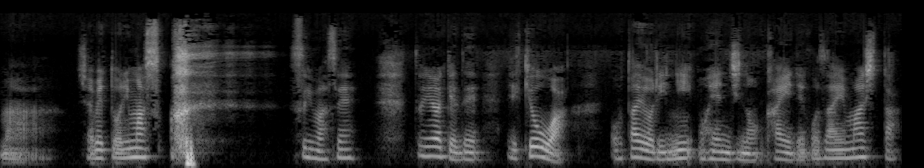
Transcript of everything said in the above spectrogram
まあ、喋っております。すいません。というわけで、え今日はお便りにお返事の回でございました。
